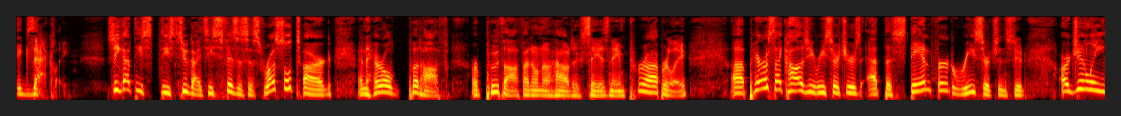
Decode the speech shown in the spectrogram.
Exactly. So you got these these two guys, these physicists, Russell Targ and Harold Puthoff or Puthoff. I don't know how to say his name properly. Uh, parapsychology researchers at the Stanford Research Institute are generally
